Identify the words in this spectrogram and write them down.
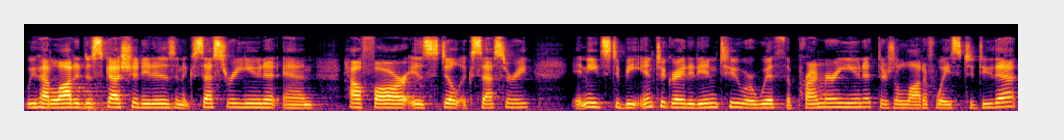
We've had a lot of discussion. It is an accessory unit, and how far is still accessory? It needs to be integrated into or with the primary unit. There's a lot of ways to do that.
